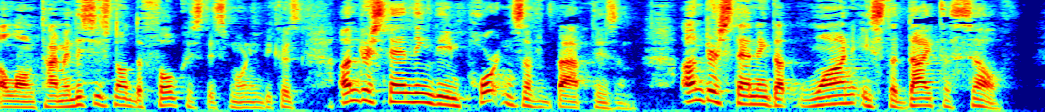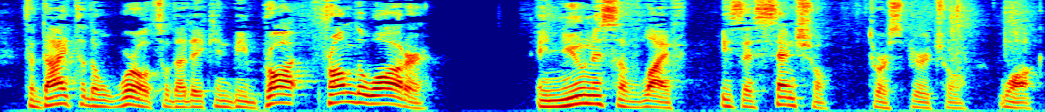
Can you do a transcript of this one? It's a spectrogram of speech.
a long time. And this is not the focus this morning because understanding the importance of baptism, understanding that one is to die to self, to die to the world so that they can be brought from the water in newness of life is essential to our spiritual walk.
